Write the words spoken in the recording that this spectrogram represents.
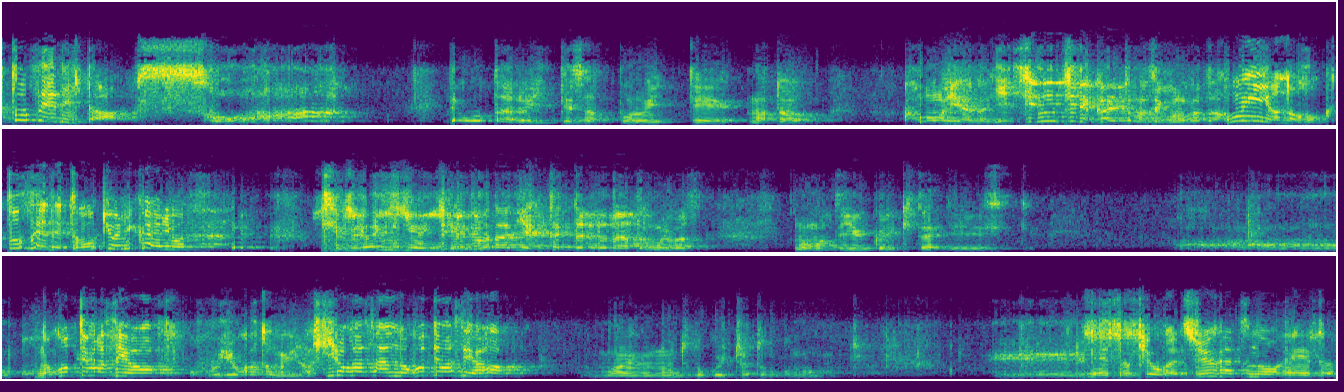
斗星できた。そう。で小樽行って札幌行ってまた今夜の一日で帰ってますよこの方。今夜の北斗星で東京に帰りますいよいよいよ自分でも何やってんだろうなと思います。まあまたゆっくり来たいですって。ああこ残ってますよ。こういう方もいらっしゃる。ひろはさん残ってますよ。お前のノートどこ行っちゃったのかなって。へええっ、と、今日が10月の、えっ、と、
